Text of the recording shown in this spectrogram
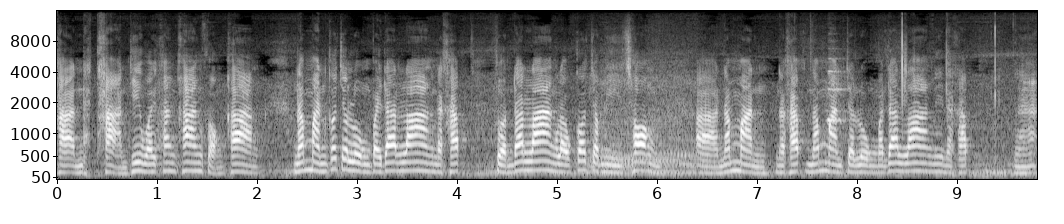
ถ่านถ่านที่ไว้ข้างๆสองข้าง น้ำมันก็จะลงไปด้านล่างนะครับ ส่วนด้านล่างเราก็จะมีช่องอน้ำมันนะครับ น้ำมันจะลงมาด้านล่างนี่นะครับนะฮะ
